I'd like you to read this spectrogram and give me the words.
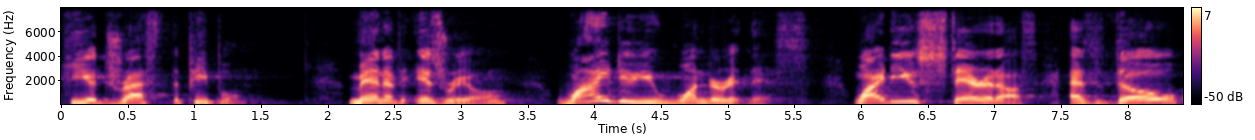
he addressed the people Men of Israel, why do you wonder at this? Why do you stare at us as though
